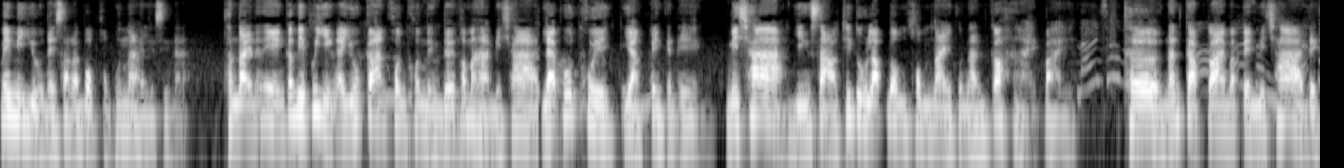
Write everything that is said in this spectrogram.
ไม่มีอยู่ในสารระบบของผู้นายเลยสินะ ทันใดนั้นเองก็มีผู้หญิงอายุกลางคนคนหนึ่งเดินเข้ามาหามิชา และพูดคุยอย่างเป็นกันเอง มิชาหญิงสาวที่ดูรับลมคมในคนนั้นก็หายไป เธอนั้นกลับกลายมาเป็นมิชาเด็ก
